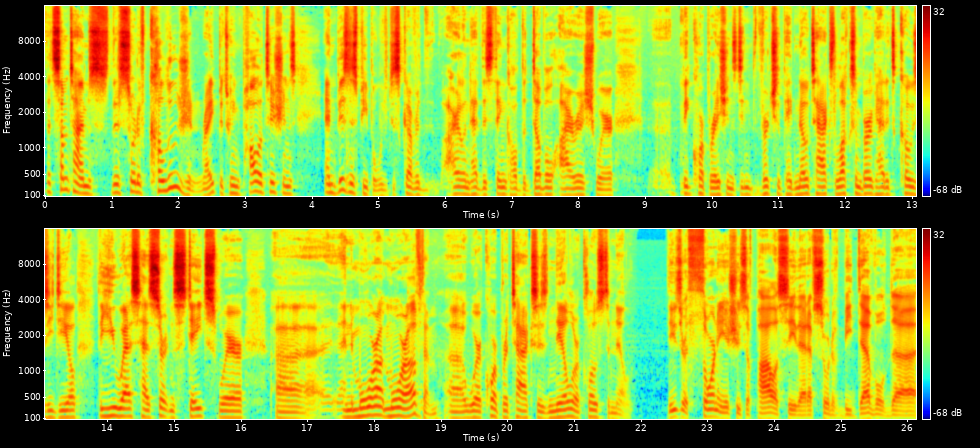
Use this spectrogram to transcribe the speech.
that sometimes there's sort of collusion, right, between politicians and business people. We've discovered Ireland had this thing called the double Irish, where big corporations didn't virtually paid no tax. Luxembourg had its cozy deal. The U.S. has certain states where, uh, and more more of them, uh, where corporate tax is nil or close to nil. These are thorny issues of policy that have sort of bedeviled uh,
